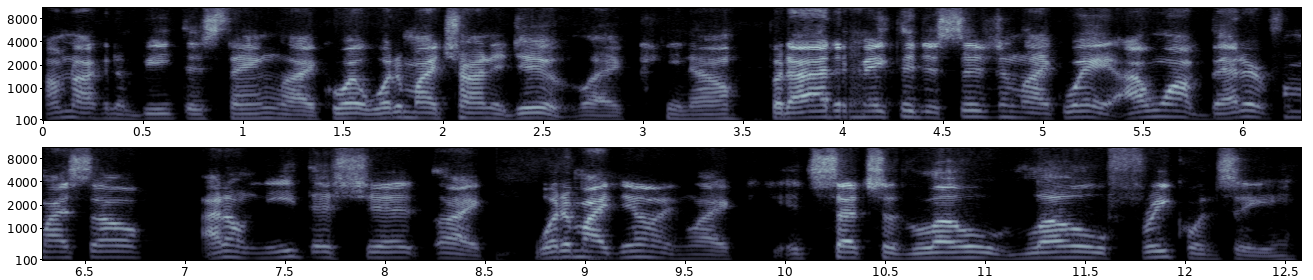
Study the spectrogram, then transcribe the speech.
i'm not gonna beat this thing like what what am i trying to do like you know but i had to make the decision like wait i want better for myself I don't need this shit. Like, what am I doing? Like, it's such a low, low frequency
